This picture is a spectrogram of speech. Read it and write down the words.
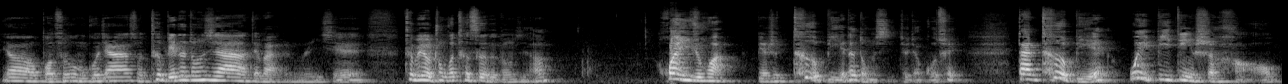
要保存我们国家所特别的东西啊，对吧？什么一些特别有中国特色的东西啊。换一句话，便是特别的东西就叫国粹，但特别未必定是好，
